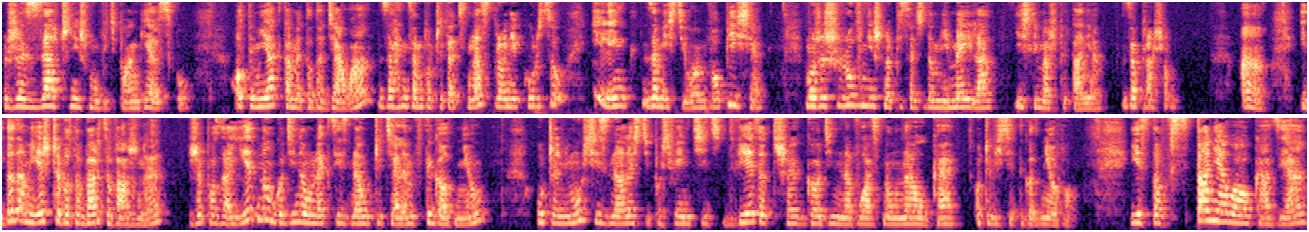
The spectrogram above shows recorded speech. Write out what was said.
że zaczniesz mówić po angielsku. O tym, jak ta metoda działa, zachęcam poczytać na stronie kursu i link zamieściłam w opisie. Możesz również napisać do mnie maila, jeśli masz pytania. Zapraszam. A, i dodam jeszcze, bo to bardzo ważne, że poza jedną godziną lekcji z nauczycielem w tygodniu, uczeń musi znaleźć i poświęcić 2 do 3 godzin na własną naukę, oczywiście tygodniowo. Jest to wspaniała okazja,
